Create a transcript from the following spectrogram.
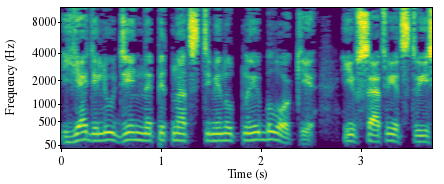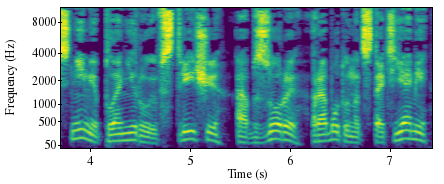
я делю день на 15-минутные блоки и в соответствии с ними планирую встречи, обзоры, работу над статьями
